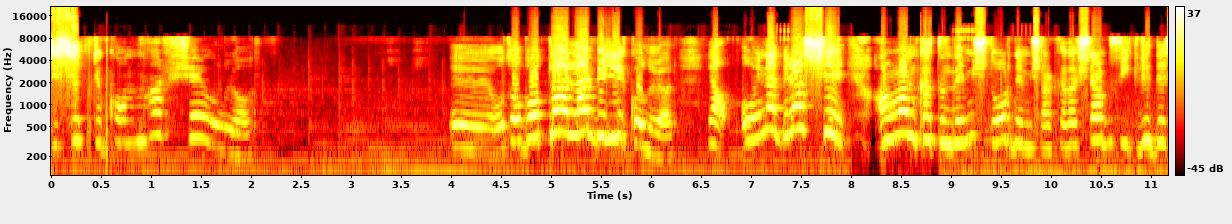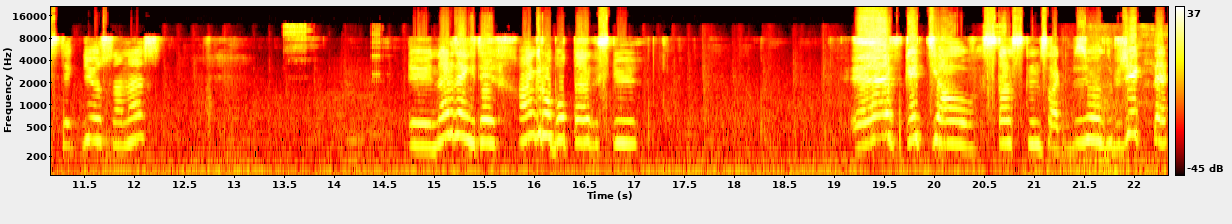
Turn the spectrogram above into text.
Decepticonlar şey oluyor ee, Otobotlarla birlik oluyor. Ya oyuna biraz şey anlam katın demiş doğru demiş arkadaşlar bu fikri destekliyorsanız ee, nereden gidelim? Hangi robot daha güçlü? Öf git ya. Starscream sak bizi öldürecek de.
